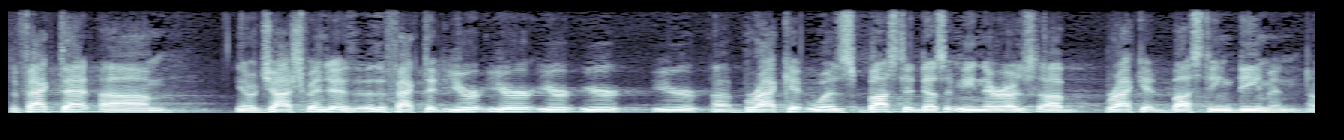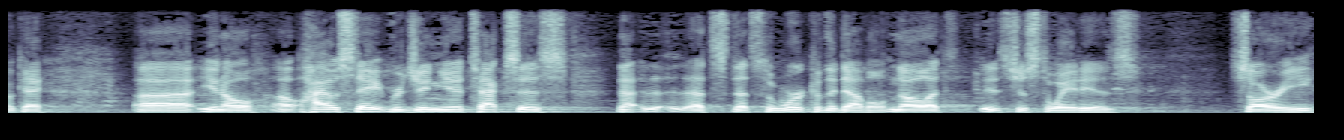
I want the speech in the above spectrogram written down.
the fact that um, you know, Josh mentioned the fact that your, your, your, your, your uh, bracket was busted doesn't mean there is a bracket busting demon, okay? Uh, you know, Ohio State, Virginia, Texas, that, that's, that's the work of the devil. No, it's it's just the way it is. Sorry,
